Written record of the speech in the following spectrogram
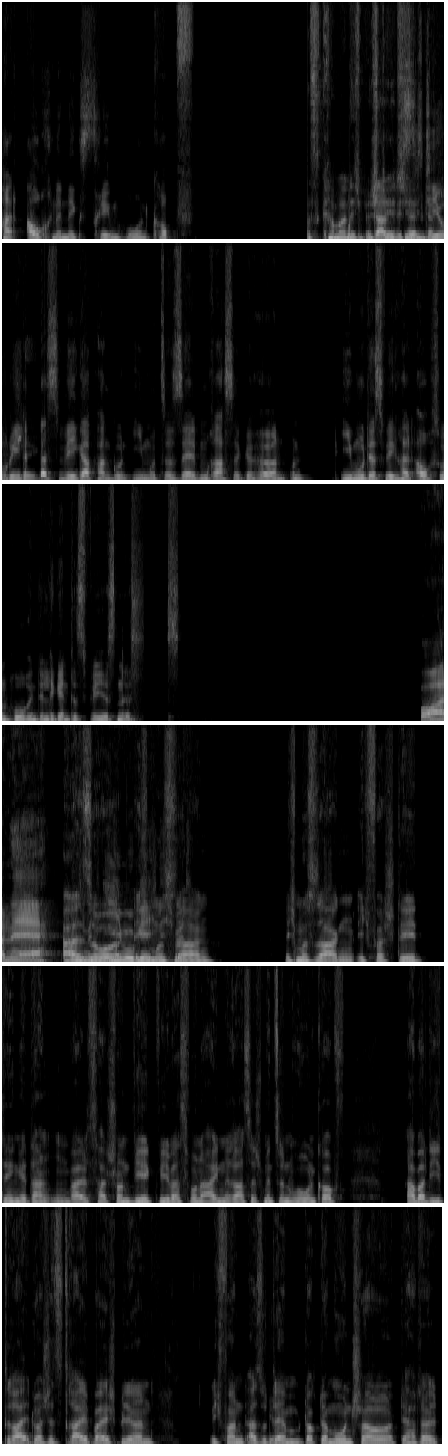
hat auch einen extrem hohen Kopf. Das kann man nicht Und dann ist bestätigen. die Theorie, bestätigen. dass Vegapunk und Imu zur selben Rasse gehören und Imu deswegen halt auch so ein hochintelligentes Wesen ist. Boah, nee. Also, ich, ich muss mit. sagen, ich muss sagen, ich verstehe den Gedanken, weil es halt schon wirkt wie was, wo eine eigene Rasse ist mit so einem hohen Kopf. Aber die drei, du hast jetzt drei Beispiele genannt. Ich fand, also der Dr. Mondschau, der hat halt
